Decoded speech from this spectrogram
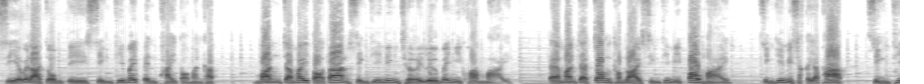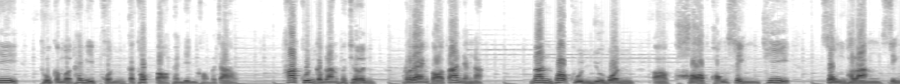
เสียเวลาโจมตีสิ่งที่ไม่เป็นภัยต่อมันครับ มันจะไม่ต่อต้านสิ่งที่นิ่งเฉยหรือไม่มีความหมาย แต่มันจะจ้องทำลายสิ่งที่มีเป้าหมาย สิ่งที่มีศักยภาพ สิ่งที่ถูกกำหนดให้มีผลกระทบต่อแผ่นดินของพระเจ้า ถ้าคุณกำลังเผชิญแรงต่อต้านอย่างหนัก นั่นเพราะคุณอยู่บนอขอบของสิ่งที่ ทรงพลังสิ่ง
